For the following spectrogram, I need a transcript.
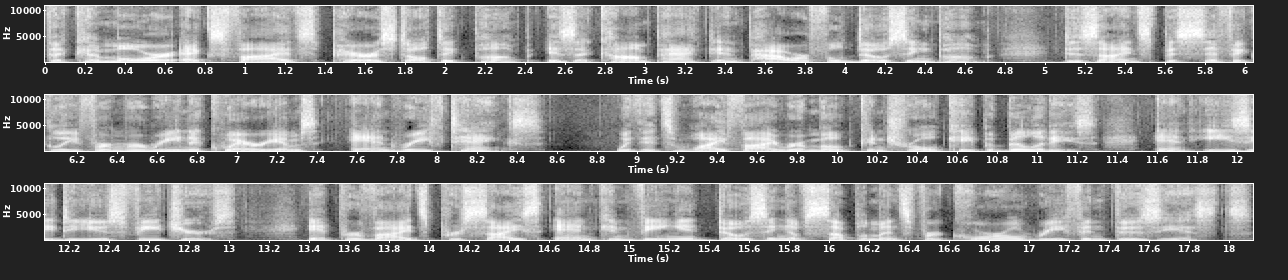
the Kamoer X5's peristaltic pump is a compact and powerful dosing pump designed specifically for marine aquariums and reef tanks. With its Wi-Fi remote control capabilities and easy-to-use features, it provides precise and convenient dosing of supplements for coral reef enthusiasts.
